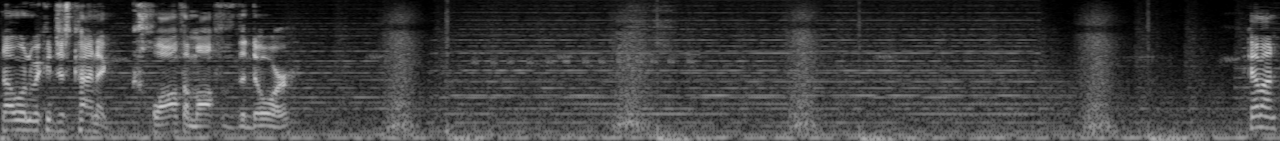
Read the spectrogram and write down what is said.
Not when we could just kind of claw them off of the door. Come on.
